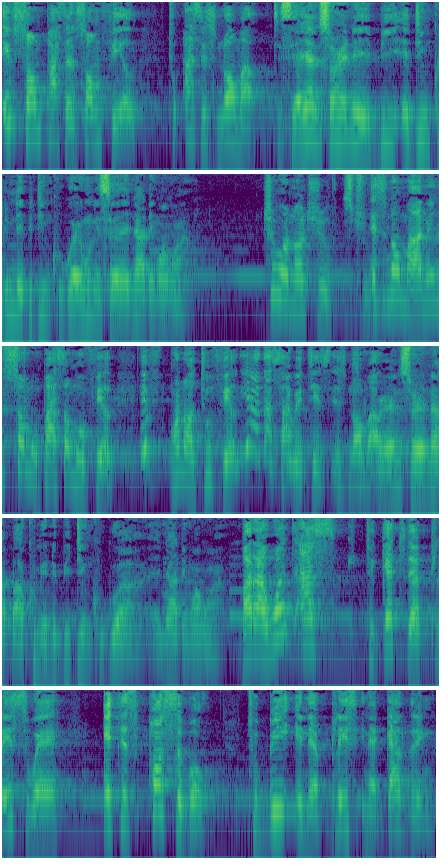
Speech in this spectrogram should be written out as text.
if some pass and some fail, to us it's normal. nti sɛ ɛyɛ nsɔhwɛ na ebi edi nkunim na ebi di nkugua ehu ne sɛ ɛnyɛ ade nwanwa True or not true? It's true. It's normal. I mean, some will pass, some will fail. If one or two fail, yeah, that's how it is. It's normal. kɔyɛ nsɔhwɛ na baako mmienu bi di nkugua a ɛnyɛ ade nwanwa But I want us to get to the place where it is possible to be in a place, in a gathering,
